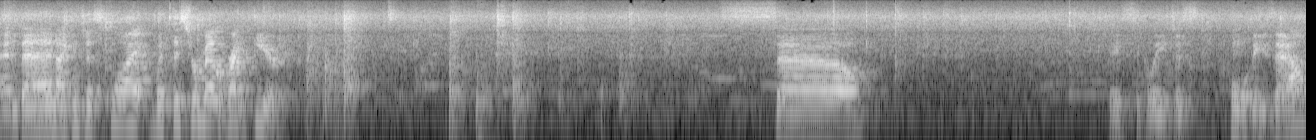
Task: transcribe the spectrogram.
and then I can just fly it with this remote right here. So basically just pull these out.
